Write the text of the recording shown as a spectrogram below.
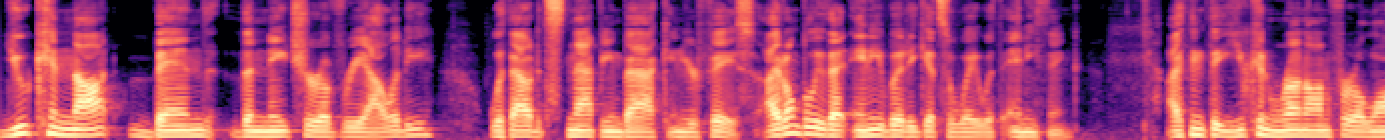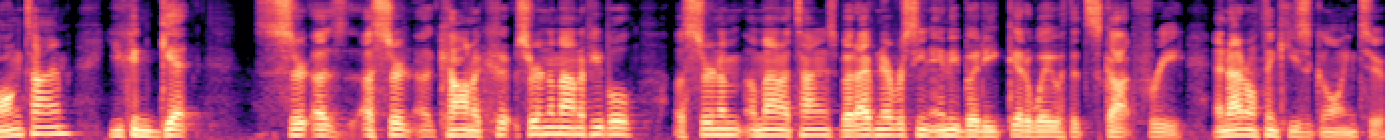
You cannot bend the nature of reality without it snapping back in your face. I don't believe that anybody gets away with anything. I think that you can run on for a long time. You can get a, a certain account, a certain amount of people, a certain amount of times, but I've never seen anybody get away with it scot free, and I don't think he's going to.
